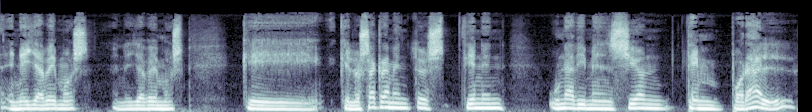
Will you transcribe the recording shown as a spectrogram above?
en ella vemos, en ella vemos que, que los sacramentos tienen una dimensión temporal,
